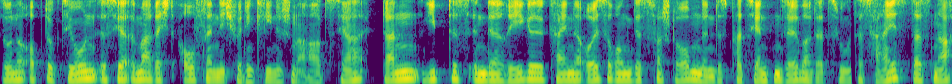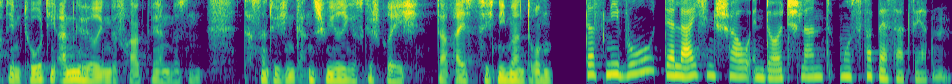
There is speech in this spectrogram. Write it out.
so eine Obduktion ist ja immer recht aufwendig für den klinischen Arzt, ja. Dann gibt es in der Regel keine Äußerung des Verstorbenen, des Patienten selber dazu. Das heißt, dass nach dem Tod die Angehörigen befragt werden müssen. Das ist natürlich ein ganz schwieriges Gespräch. Da reißt sich niemand drum. Das Niveau der Leichenschau in Deutschland muss verbessert werden.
